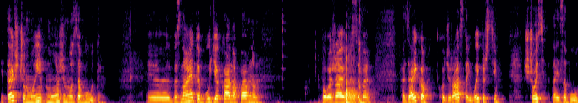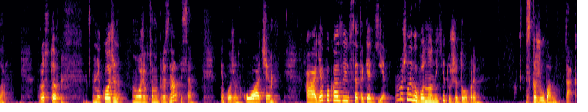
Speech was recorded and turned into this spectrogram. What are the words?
і те, що ми можемо забути. Е, Ви знаєте, будь-яка, напевно, поважаючи себе хазяйка, хоч раз та й в випічці щось та й забула. Просто не кожен може в цьому признатися, не кожен хоче. А я показую все так, як є. Можливо, воно не є дуже добре, скажу вам так.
